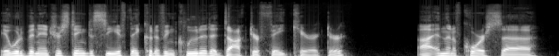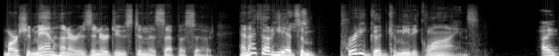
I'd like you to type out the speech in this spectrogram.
It would have been interesting to see if they could have included a Doctor Fate character. Uh, and then, of course, uh, Martian Manhunter is introduced in this episode. And I thought he had some pretty good comedic lines. I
